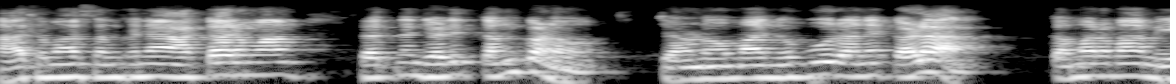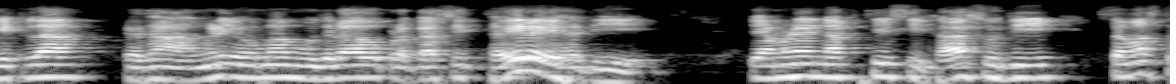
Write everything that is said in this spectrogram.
હાથમાં શંખના આકારમાં રત્નજડિત કંકણો, ચરણોમાં નુપુર અને કળા કમરમાં મેખલા તથા આંગળીઓમાં મુદ્રાઓ પ્રકાશિત થઈ રહી હતી. તેમણે નખથી શિખા સુધી સમસ્ત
